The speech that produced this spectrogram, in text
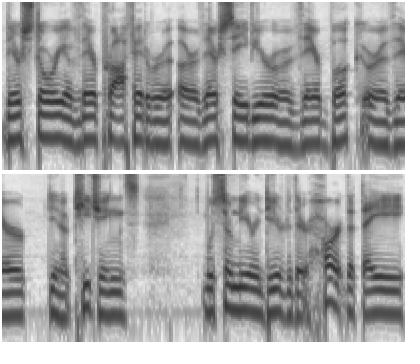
their story of their prophet or, or of their savior or of their book or of their you know teachings was so near and dear to their heart that they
